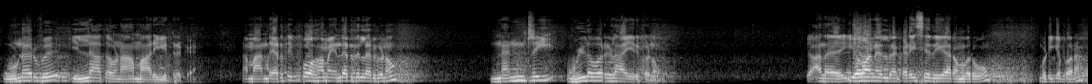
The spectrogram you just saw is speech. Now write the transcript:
உணர்வு இல்லாதவனாக மாறிக்கிட்டு இருக்கேன். நம்ம அந்த இடத்துக்கு போகாமல் எந்த இடத்துல இருக்கணும்? நன்றி உள்ளவர்களாக இருக்கணும். அந்த யோகா நிலையில் கடைசி அதிகாரம் வருவோம். முடிக்க போகிறேன்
